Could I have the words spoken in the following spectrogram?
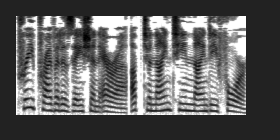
Pre-privatization era up to 1994.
